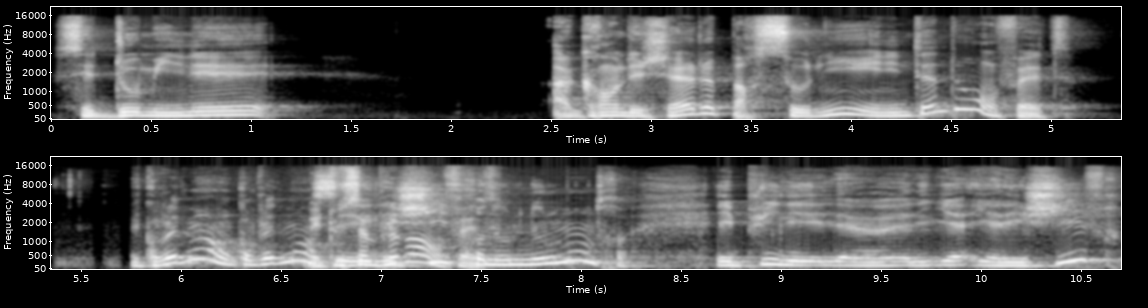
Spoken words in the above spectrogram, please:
c'est dominé à grande échelle par Sony et Nintendo en fait complètement, complètement. les chiffres nous, nous, le montrent. Et puis, il y, a les chiffres.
